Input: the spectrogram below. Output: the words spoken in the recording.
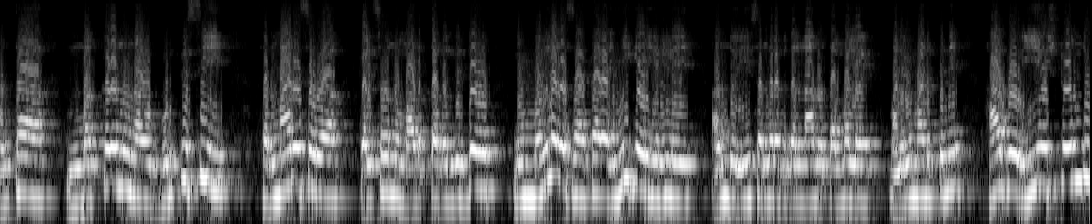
ಅಂತ ಮಕ್ಕಳನ್ನು ನಾವು ಗುರುತಿಸಿ ಸನ್ಮಾನಿಸುವ ಕೆಲಸವನ್ನು ಮಾಡುತ್ತಾ ಬಂದಿದ್ದು, ನಿಮ್ಮೆಲ್ಲರ ಸಹಕಾರ ಹೀಗೆ ಇರಲಿ ಅಂದು ಈ ಸಂದರ್ಭದಲ್ಲಿ ನಾನು ತಮ್ಮಲ್ಲೇ ಮನವಿ ಮಾಡುತ್ತೇನೆ. ಹಾಗೂ ಈ ಎಷ್ಟೊಂದು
